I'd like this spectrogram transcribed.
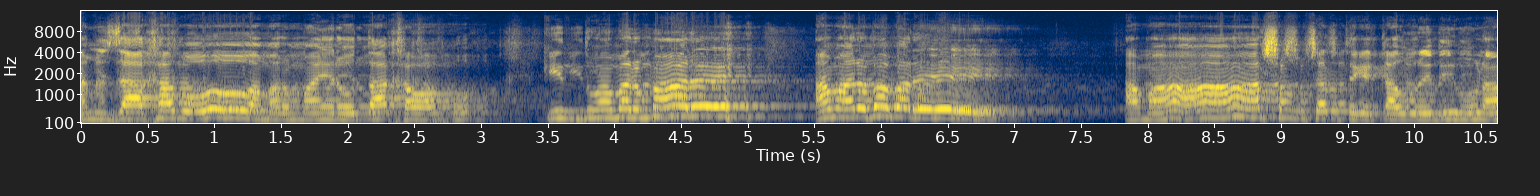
আমি যা খাব, আমার মায়েরও তা খাওয়াবো। কিন্তু আমার মা রে, আমার বাবা রে, আমার সংসার থেকে কাউরে দিব না।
